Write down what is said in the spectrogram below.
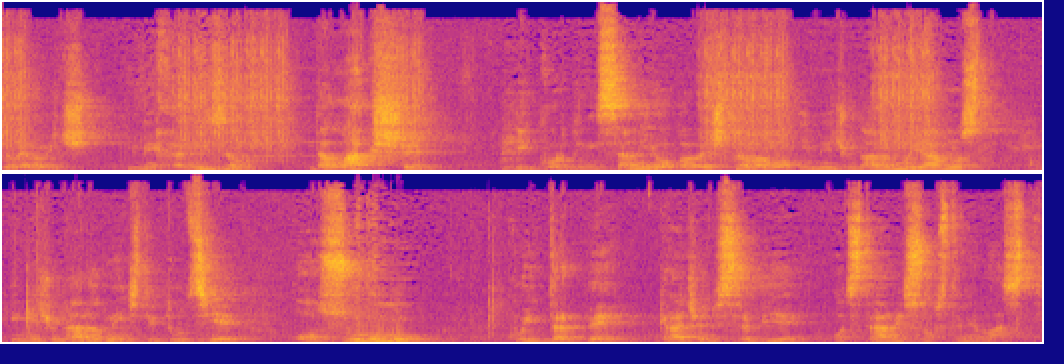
Zelenović, mehanizam da lakše i koordinisanije obaveštavamo i međunarodnu javnost i međunarodne institucije o zulumu koji trpe građani Srbije od strane sobstvene vlasti.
